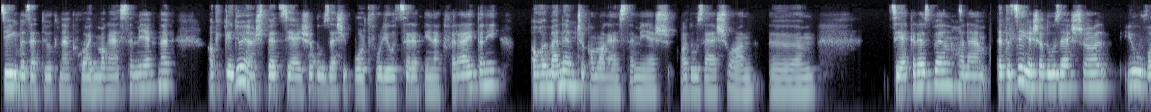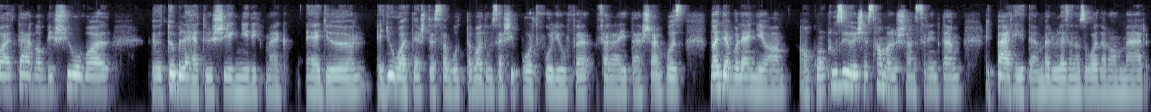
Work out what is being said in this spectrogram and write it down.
cégvezetőknek vagy magánszemélyeknek, akik egy olyan speciális adózási portfóliót szeretnének felállítani, ahol már nem csak a magánszemélyes adózás van ö, célkeresztben, hanem tehát a céges adózással jóval tágabb és jóval ö, több lehetőség nyílik meg egy, ö, egy jóval testre szabottabb adózási portfólió fe, felállításához. Nagyjából ennyi a, a konklúzió, és ezt hamarosan szerintem egy pár héten belül ezen az oldalon már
